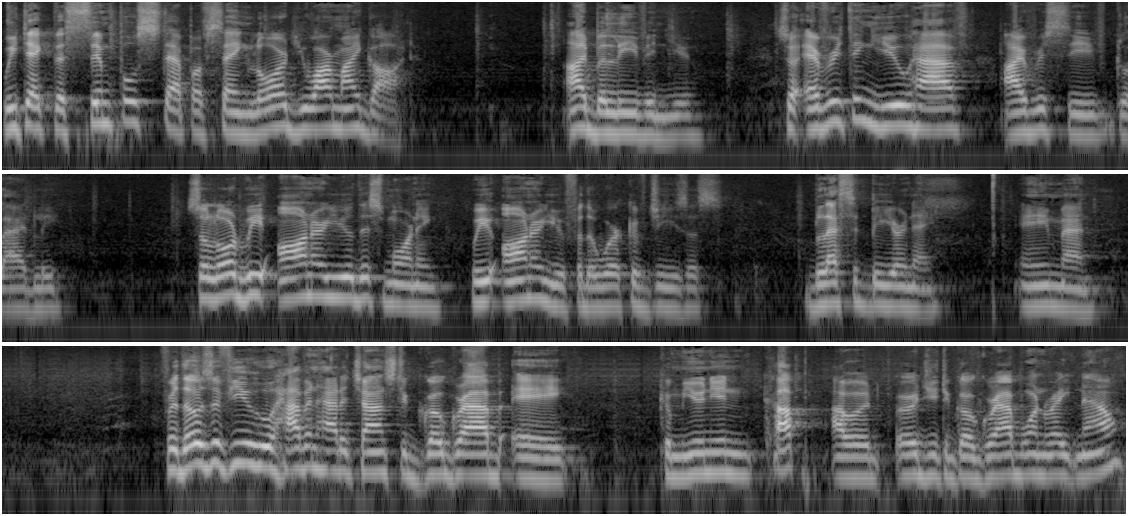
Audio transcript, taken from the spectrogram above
We take the simple step of saying, Lord, you are my God. I believe in you. So everything you have, I receive gladly. So, Lord, we honor you this morning. We honor you for the work of Jesus. Blessed be your name. Amen. For those of you who haven't had a chance to go grab a communion cup, I would urge you to go grab one right now.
